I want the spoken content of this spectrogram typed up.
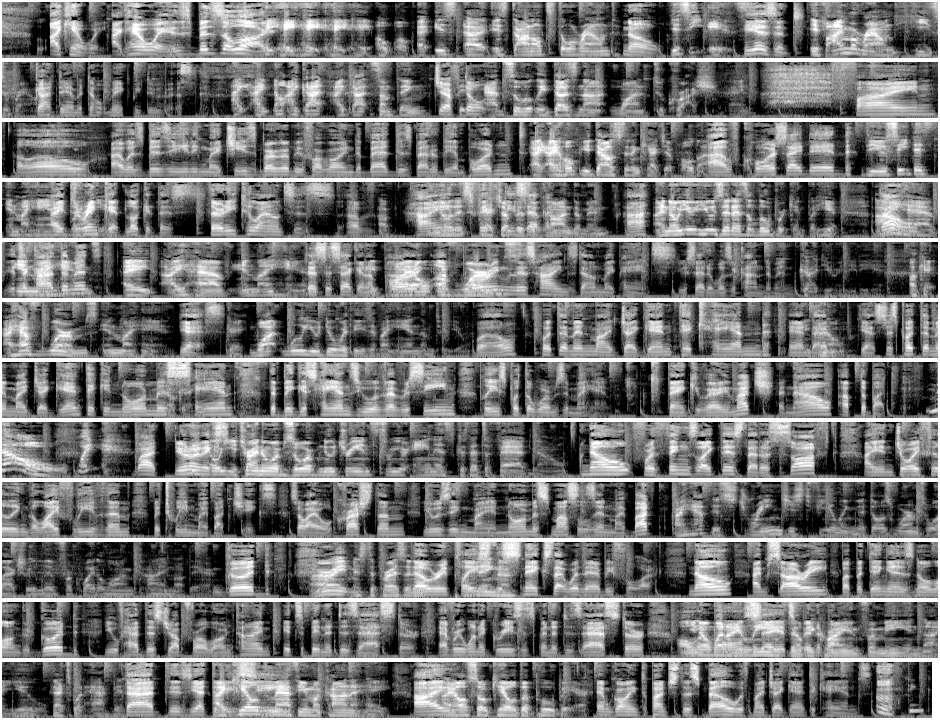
I can't wait. I can't wait. It's been so long. Hey, hey, hey, hey, hey! Oh, oh! Uh, is uh, is Donald still around? No, Yes, he is. he isn't. If I'm around, he's around. God damn it, don't make me do this. I, I know. I got, I got something. Jeff, that don't- Absolutely does not want to crush. Okay? Fine. Hello. I was busy eating my cheeseburger before going to bed. This better be important. I, I hope you doused it in ketchup. Hold on. Of course I did. Do you see this in my hand? I drink it. Look at this. 32 ounces of Uh, Heinz you know this ketchup 57. is a condiment. Huh? I know you use it as a lubricant, but here No, I have it's in a my condiment? hands a. I have in my hand. Just a second. A I'm pouring, pile I'm pouring this Heinz down my pants. You said it was a condiment. God, you're an idiot. Okay, I have worms in my hand. Yes. Okay, what will you do with these if I hand them to you? Well, put them in my gigantic hand, and I'm No. yes, just put them in my gigantic, enormous Okay. hand, the biggest hands you have ever seen. Please put the worms in my hand. Thank you very much. And now up the butt. No, wait. What? You don't. Oh, you're trying to absorb nutrients through your anus because that's a fad now. No, for things like this that are soft, I enjoy feeling the life leave them between my butt cheeks. So I will crush them using my enormous muscles in my butt. I have the strangest feeling that those worms will actually live for quite a long time up there. Good. All right, Mr. President. They'll replace Badinga. the snakes that were there before. No, I'm sorry, but Badinga is no longer good. You've had this job for a long time. It's been a disaster. Everyone agrees it's been a disaster. All You know, when I leave, they'll be crying for me and not you. That's what happened. That is yet to be I killed seen. Matthew McConaughey. I, I also killed a Pooh Bear. I am going to punch this bell with my gigantic hands. Mm. Dink,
